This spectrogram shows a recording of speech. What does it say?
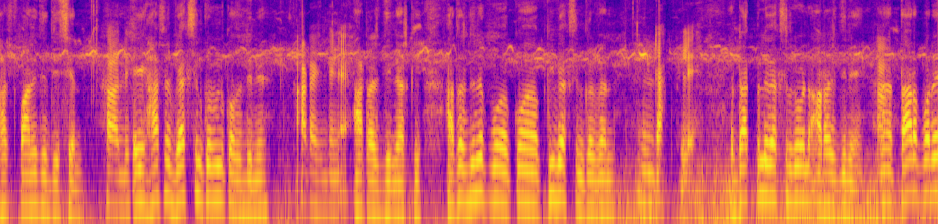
হাঁস পানিতে দিচ্ছেন হ্যাঁ এই হাঁসের ভ্যাকসিন করবেন কত দিনে? আঠাশ দিনে। আঠাশ দিনে আর কি। আঠাশ দিনে কি ভ্যাকসিন করবেন? ডাক ফেলে। ডাক পেলে ভ্যাকসিন করবেন আঠাশ দিনে। হ্যাঁ। তারপরে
